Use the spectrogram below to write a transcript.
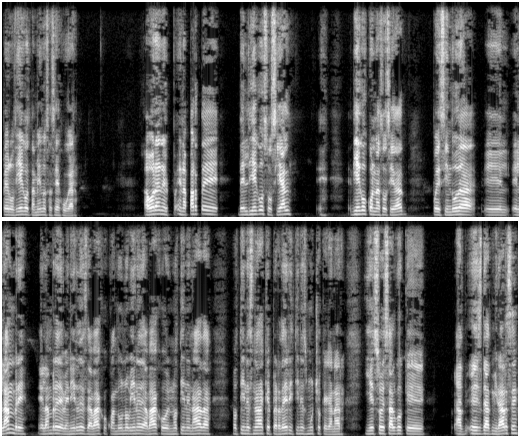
pero Diego también los hacía jugar. Ahora en, el, en la parte del Diego social, Diego con la sociedad, pues sin duda el, el, hambre, el hambre de venir desde abajo, cuando uno viene de abajo, no tiene nada, no tienes nada que perder y tienes mucho que ganar. Y eso es algo que es de admirarse.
